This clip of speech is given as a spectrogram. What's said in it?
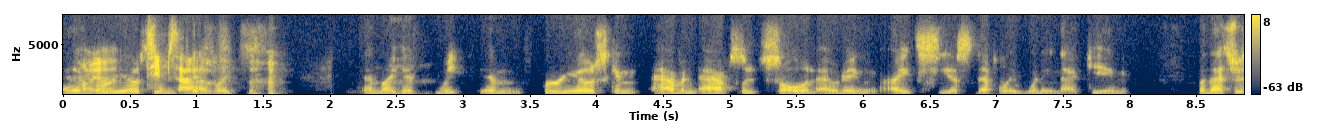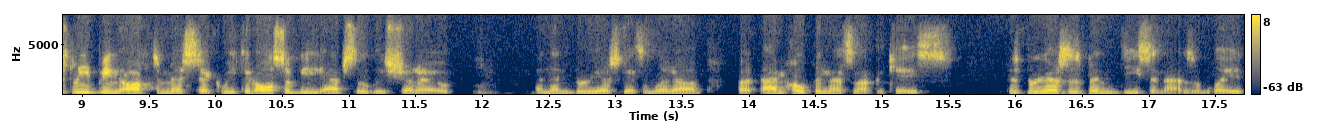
And if oh, yeah. Berrios Teams can pitch like, and like if we and Berrios can have an absolute solid outing, I see us definitely winning that game. But that's just me being optimistic. We could also be absolutely shut out, and then Berrios gets lit up. But I'm hoping that's not the case because Berrios has been decent as of late.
